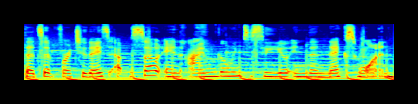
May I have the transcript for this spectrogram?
That's it for today's episode, and I'm going to see you in the next one.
